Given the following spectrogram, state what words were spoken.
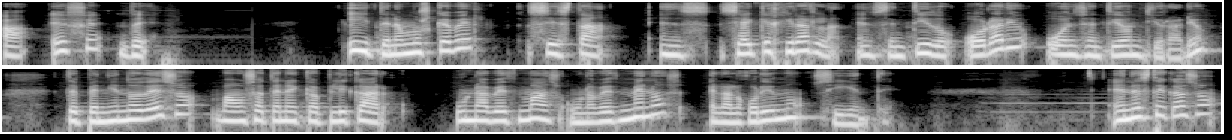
AFD. Y tenemos que ver si, está si hay que girarla en sentido horario o en sentido antihorario. Dependiendo de eso, vamos a tener que aplicar una vez más o una vez menos el algoritmo siguiente. En este caso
